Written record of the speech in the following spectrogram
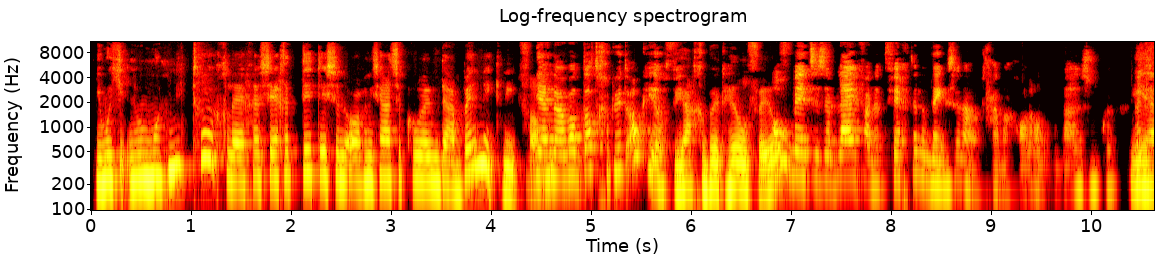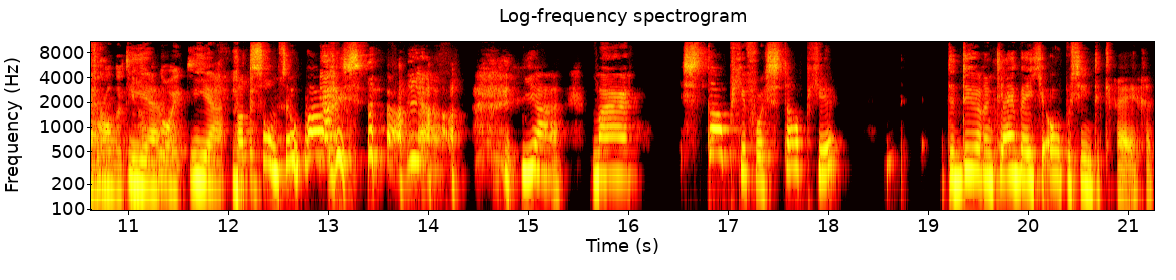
Je, moet je, je moet niet terugleggen en zeggen, dit is een organisatieprobleem, daar ben ik niet van. ja, nou, want dat gebeurt ook heel veel. Ja, gebeurt heel veel. Of mensen zijn blijven aan het vechten en dan denken ze, nou, ik ga maar gewoon een andere baan zoeken. En Ja, het verandert hier ja, ook nooit. Ja, wat soms ook waar is. Ja. ja, maar stapje voor stapje de deur een klein beetje open zien te krijgen.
